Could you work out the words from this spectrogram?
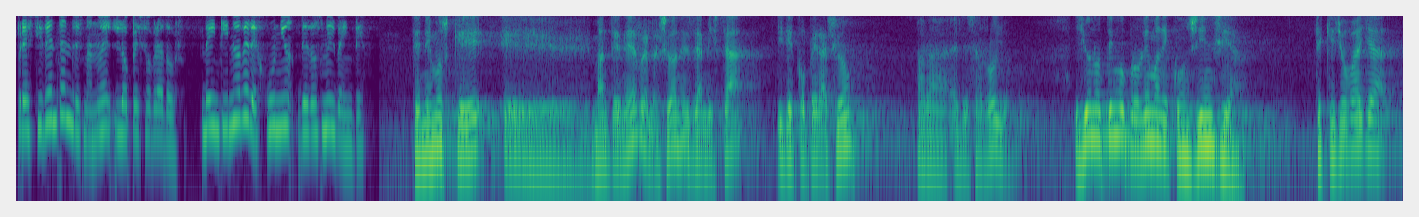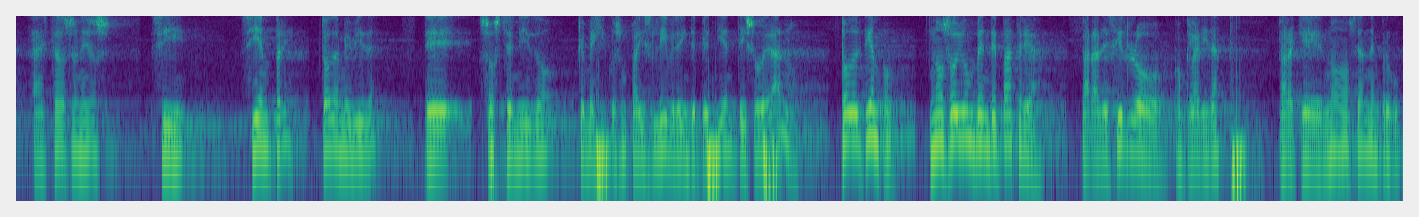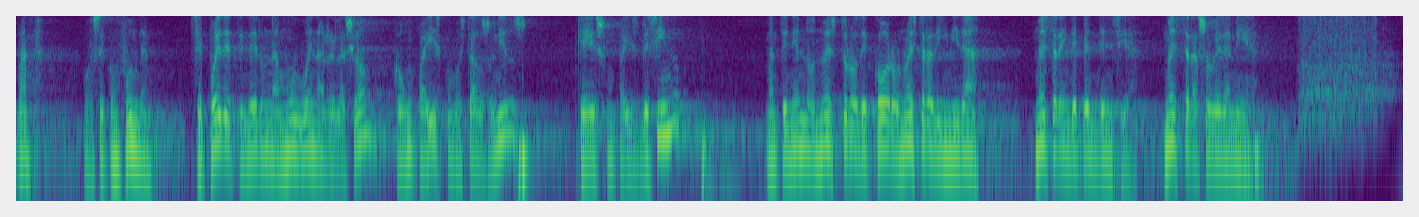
Presidente Andrés Manuel López Obrador, 29 de junio de 2020. Tenemos que eh, mantener relaciones de amistad y de cooperación para el desarrollo. Y yo no tengo problema de conciencia de que yo vaya a Estados Unidos si siempre, toda mi vida, he sostenido que México es un país libre, independiente y soberano. Todo el tiempo. No soy un vendepatria, para decirlo con claridad, para que no se anden preocupando o se confundan se puede tener una muy buena relación con un país como Estados Unidos, que es un país vecino, manteniendo nuestro decoro, nuestra dignidad, nuestra independencia, nuestra soberanía.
